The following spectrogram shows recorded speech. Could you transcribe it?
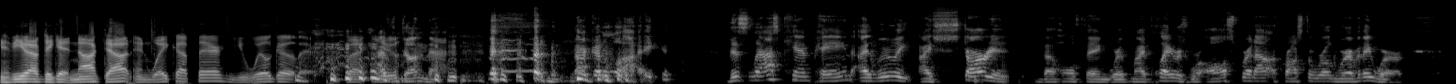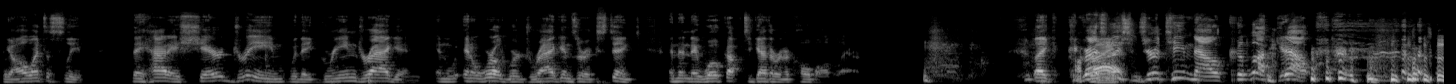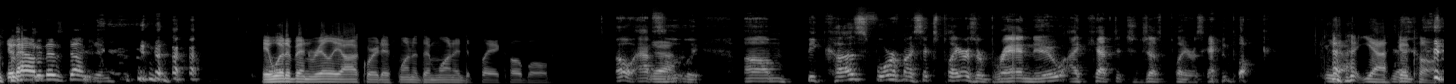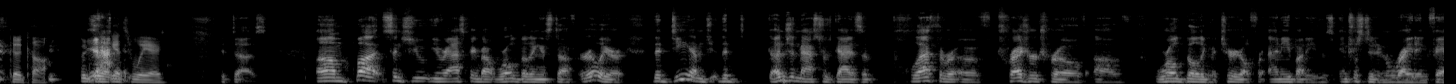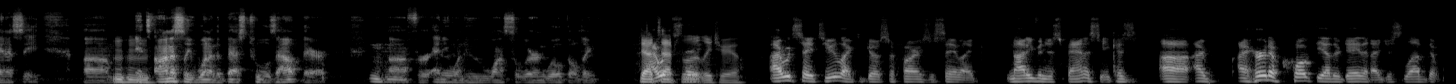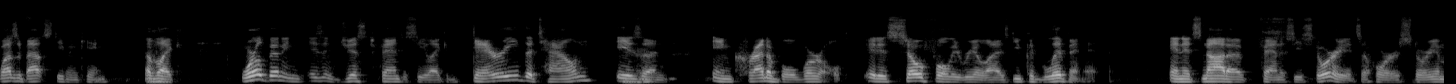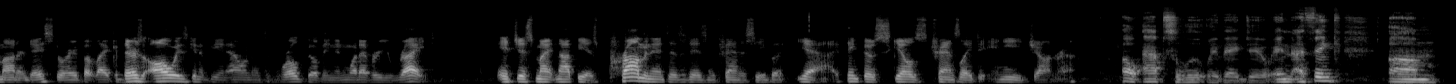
If you have to get knocked out and wake up there, you will go there. But. I've done that. not gonna lie. This last campaign, I literally I started the whole thing where my players were all spread out across the world wherever they were. They all went to sleep. They had a shared dream with a green dragon in, in a world where dragons are extinct, and then they woke up together in a kobold lair. like, congratulations, you're a team now. Good luck. Get out. Get out of this dungeon. it would have been really awkward if one of them wanted to play a kobold. Oh, absolutely. Um, because four of my six players are brand new, I kept it to just player's handbook. Yeah, yeah, Yeah. good call. Good call. Yeah. great- It gets weird. It does. Um, but since you you were asking about world building and stuff earlier, the DMG the Dungeon Master's Guide is a plethora of treasure trove of world building material for anybody who's interested in writing fantasy. Um, Mhm. It's honestly one of the best tools out there Mhm. uh, for anyone who wants to learn world building. That's would say- absolutely true. I would say too, like to go so far as to say like not even just fantasy, because uh, I I heard a quote the other day that I just loved that was about Stephen King, of Mhm. like world building isn't just fantasy. Like Derry, the town, is Mhm. an incredible world. It is so fully realized you could live in it, and it's not a fantasy story. It's a horror story, a modern day story. But like, there's always going to be an element of world building in whatever you write it just might not be as prominent as it is in fantasy but yeah i think those skills translate to any genre Oh, absolutely, they do. And I think um,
